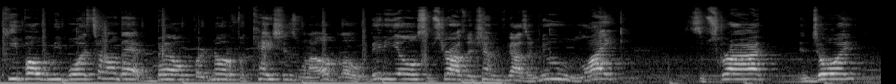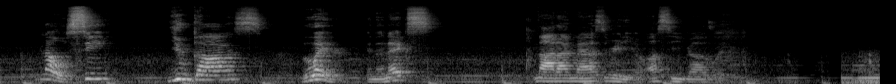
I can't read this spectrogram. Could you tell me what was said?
Keep over me, boys. Turn on that bell for notifications when I upload videos. Subscribe to the channel if you guys are new. Like, subscribe, enjoy, and I will see you guys later in the next NighT iMaster video. I'll see you guys later.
